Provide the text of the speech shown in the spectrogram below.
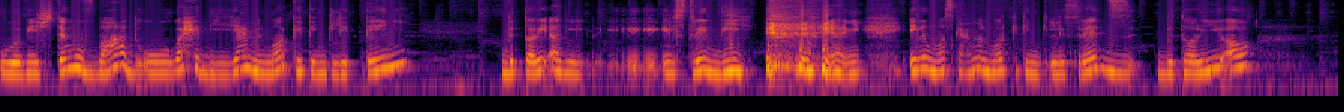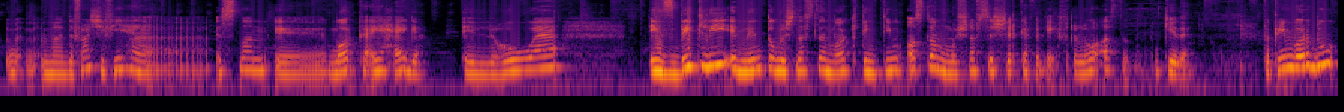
وبيشتموا في بعض وواحد يعمل marketing للتاني بالطريقة ال straight دي. يعني إيلون ماسك عمل marketing لثريدز بطريقة ما دفعش فيها أصلا آه، مارك أي حاجة. اللي هو اثبت لي ان أنتوا مش نفس ال marketing team أصلا ومش نفس الشركة في الآخر اللي هو أصلا كده. فاكرين برضو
